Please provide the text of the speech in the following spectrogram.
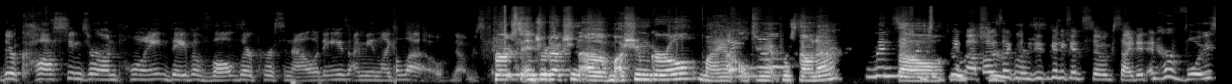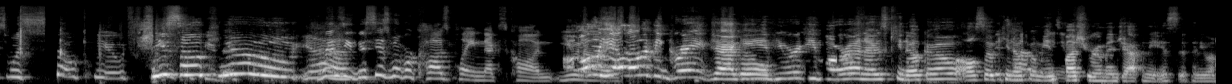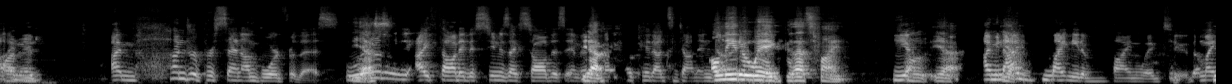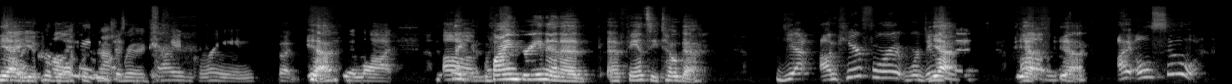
Their costumes are on point. They've evolved their personalities. I mean, like, hello. No, I'm just kidding. first introduction of Mushroom Girl, my I alternate know. persona. Lynzee So- when came up, I was like, Lynzee's gonna get so excited, and her voice was so cute. She's so Cute. cute. Yeah. Lynzee, this is what we're cosplaying next con. You and Oh I. yeah, that would be great, Jacki. Girl. If you were Ibara and I was Kinoko, also It's Kinoko means mushroom in Japanese. If anyone I'm- wanted, I'm hundred percent on board for this. Yes. Literally, I thought it as soon as I saw this image. Yeah. Like, okay, that's done and I'll done. need a wig, but that's fine. Yeah, Oh, yeah. I mean, yeah. I might need a vine wig too. That might Yeah, you Good probably- luck with maybe that just wig. giant green, but Yeah. be a lot. like Um, vine green and a, a fancy toga. yeah, I'm here for it. We're doing Yeah. this. Yeah, Um, yeah. I also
